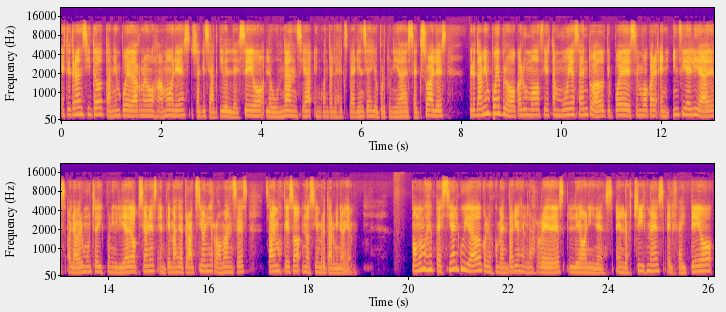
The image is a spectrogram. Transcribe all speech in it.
Este tránsito también puede dar nuevos amores, ya que se activa el deseo, la abundancia en cuanto a las experiencias y oportunidades sexuales, pero también puede provocar un modo fiesta muy acentuado que puede desembocar en infidelidades al haber mucha disponibilidad de opciones en temas de atracción y romances. Sabemos que eso no siempre termina bien. Pongamos especial cuidado con los comentarios en las redes leonines, en los chismes, el jaiteo,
